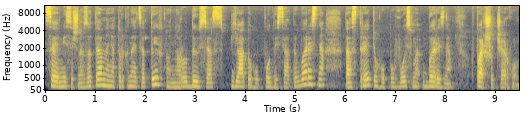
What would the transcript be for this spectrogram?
це місячне затемнення торкнеться тих, хто народився з 5 по 10 вересня та з 3 по 8 березня. Першу чергу.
